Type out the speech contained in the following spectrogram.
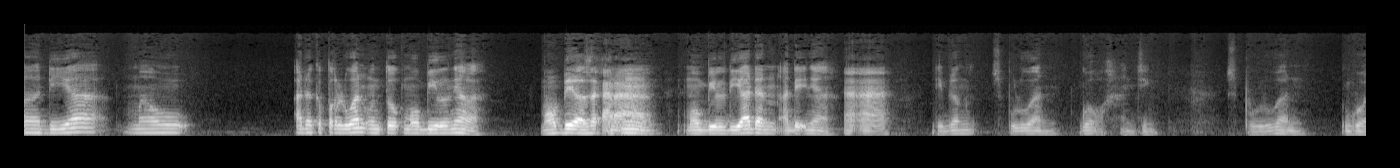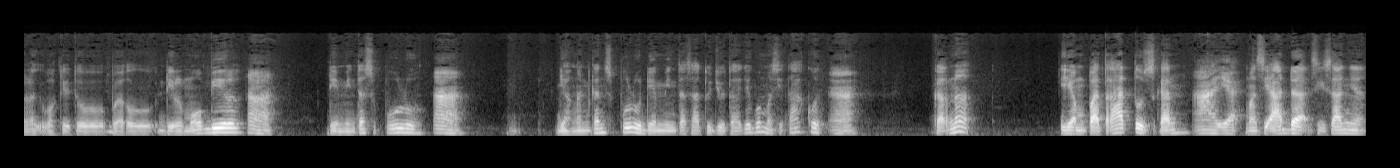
Eh, dia mau ada keperluan untuk mobilnya lah. Mobil Mm, sekarang. mobil dia dan adiknya. Heeh. Dia bilang sepuluhan. Gue wah anjing. Sepuluhan. Gue lagi waktu itu baru deal mobil. Ah, Dia minta 10 ah, Jangankan 10 dia minta satu juta aja gue masih takut. ah. Karena ya 400 kan Ah, iya. masih ada sisanya.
